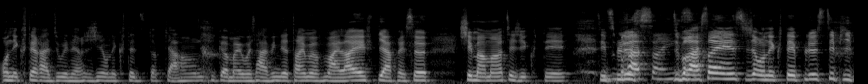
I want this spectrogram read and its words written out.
on écoutait Radio Énergie, on écoutait du Top 40, puis comme, I was having the time of my life, puis après ça, chez maman, tu j'écoutais, Du plus... Brassens. Du Brassens, on écoutait plus, tu puis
